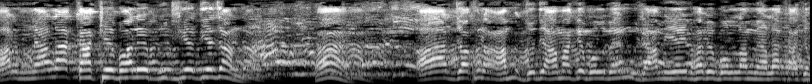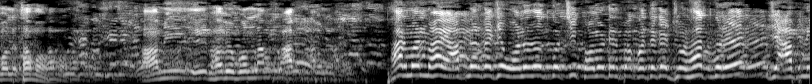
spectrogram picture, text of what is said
আর মেলা কাকে বলে বুঝিয়ে দিয়ে যান। হ্যাঁ? আর যখন যদি আমাকে বলবেন যে আমি এইভাবে বললাম, মেলা কাকে বলে, থামো। আমি এইভাবে বললাম, আপনি বলেন। ফারমান ভাই আপনার কাছে অনুরোধ করছি কমিটির পক্ষ থেকে জোরহাত করে যে আপনি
